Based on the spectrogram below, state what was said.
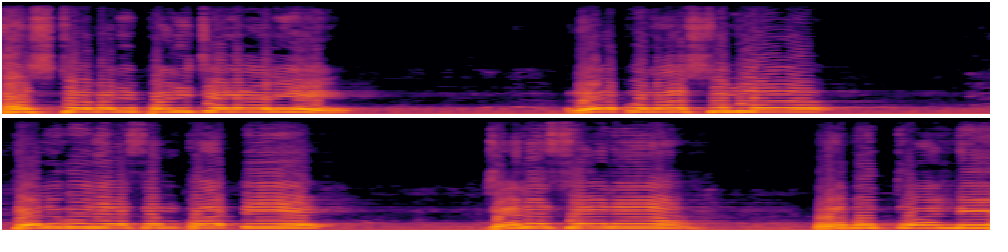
కష్టపడి పని చేయాలి. రేపు రాష్ట్రంలో తెలుగుదేశం పార్టీ జనసేన ప్రభుత్వాన్ని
